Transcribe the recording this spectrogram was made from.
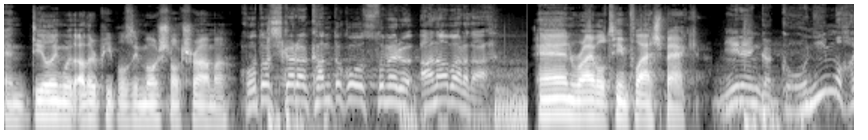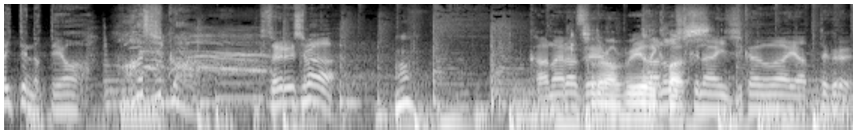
and dealing with other people's emotional trauma. 今年から監督を務める穴原だ And rival team flashback. 2年が5人も入ってんだってよマジか鶴島必 So ず they're all really 楽し close. くない時間はやってくる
